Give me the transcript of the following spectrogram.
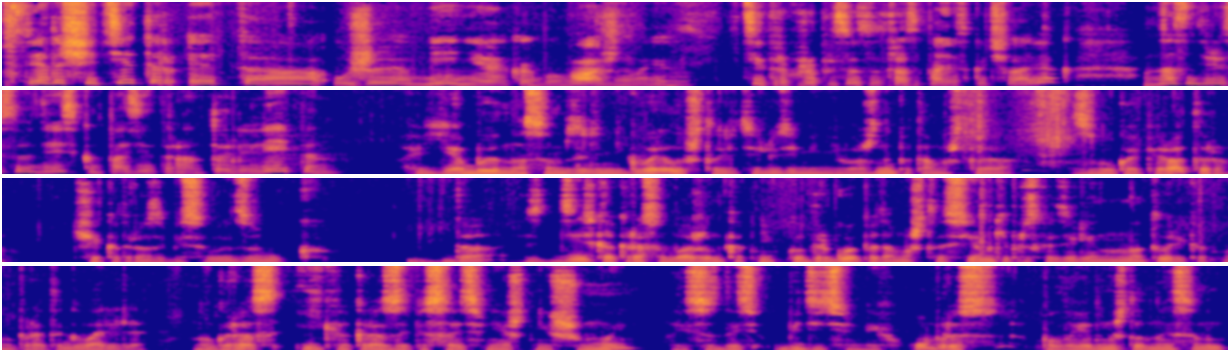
Следующий титр — это уже менее как бы важный. В титрах уже присутствует сразу по несколько человек. Нас интересует здесь композитор Анатолий Лепин. Я бы на самом деле не говорил, что эти люди мне не важны, потому что звукооператор, человек, который записывает звук, да, здесь как раз важен как никакой другой, потому что съемки происходили на натуре, как мы про это говорили. Много раз, и как раз записать внешние шумы и создать убедительный их образ было, я думаю, что одна из самых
